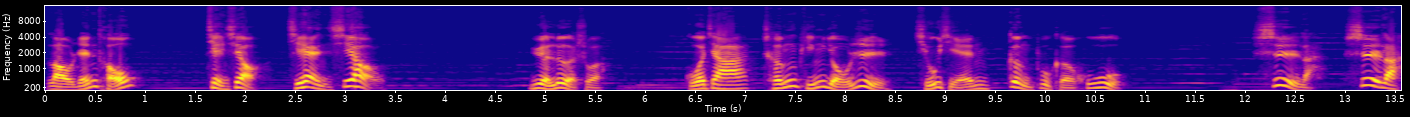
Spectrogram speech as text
老人头。’见笑，见笑。”月乐说：“国家承平有日。”求贤更不可忽。是了，是了，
